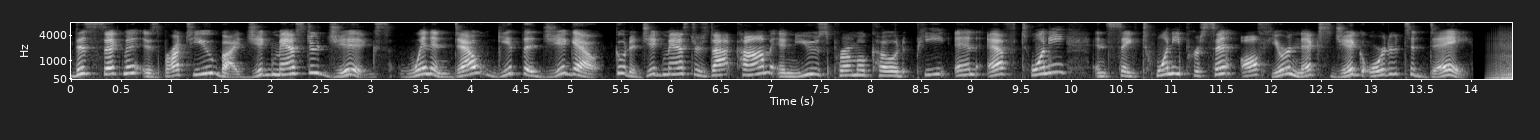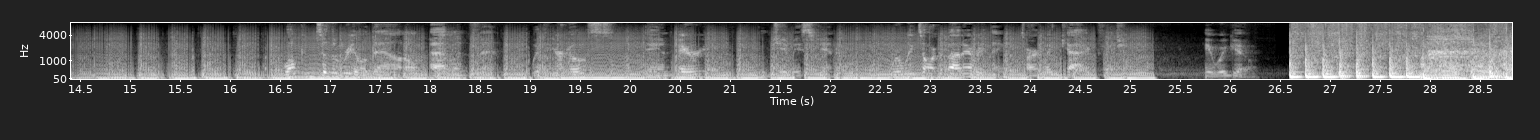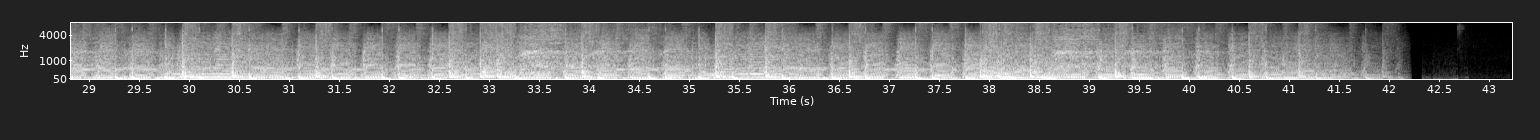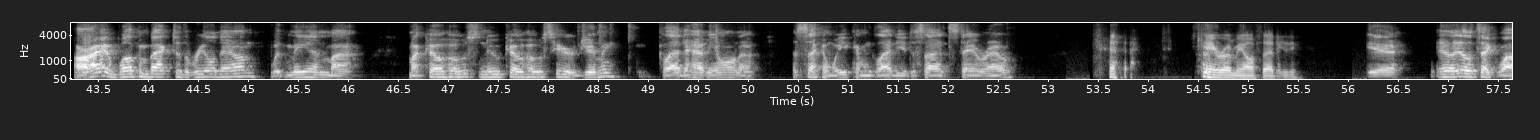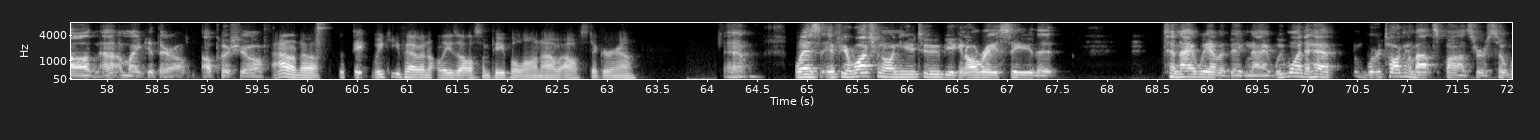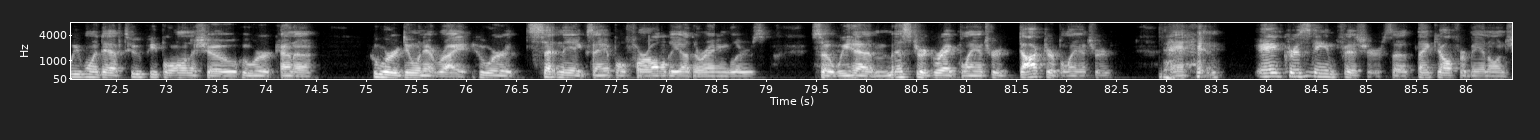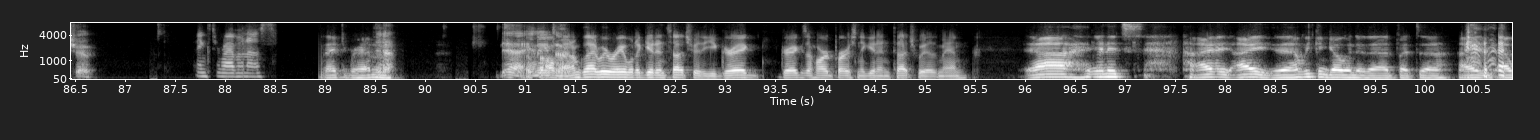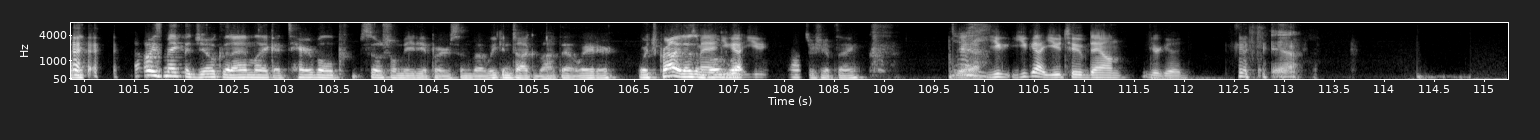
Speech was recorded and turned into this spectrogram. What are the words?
This segment is brought to you by Jigmaster Jigs. When in doubt, get the jig out. Go to jigmasters.com and use promo code PNF20 and save 20% off your next jig order today. Welcome to the Reel Down on Paddle and Fin with your hosts, Dan Perry and Jimmy Skinner, where we talk about everything tournament kayak fishing. Here we go. All right, welcome back to the Reel Down with me and my my co-host, new co-host here, Jimmy. Glad to have you on a, a second week. I'm glad you decided to stay around. Can't run me off that easy. Yeah, it'll, it'll take a while. I, I might get there. I'll I'll push you off. I don't know. We keep having all these awesome people on. I'll, I'll stick around. Yeah. Wes, if you're watching on YouTube, you can already see that tonight we have a big night. We wanted to have we're talking about sponsors, so we wanted to have two people on the show who are kind of who are doing it right, who are setting the example for all the other anglers. So we have Mr. Greg Blanchard, Dr. Blanchard, and and Kristine Fischer. So thank y'all for being on the show. Thanks for having us. Thank you for having Yeah. me. Yeah, No problem, man. I'm glad we were able to get in touch with you. Greg Greg's a hard person to get in touch with, man. Yeah, and it's I I yeah, we can go into that, but uh, I, I, always, I always make the joke that I'm like a terrible social media person, but we can talk about that later, which probably doesn't Man, bode you well got you sponsorship thing. yeah, you you got YouTube down. You're good. Yeah.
